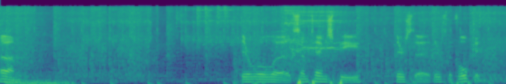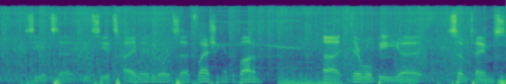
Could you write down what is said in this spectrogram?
Um, there will uh, sometimes be there's the there's the Vulcan see it's uh, you see it's highlighted or it's uh, flashing at the bottom. Uh, there will be uh, sometimes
